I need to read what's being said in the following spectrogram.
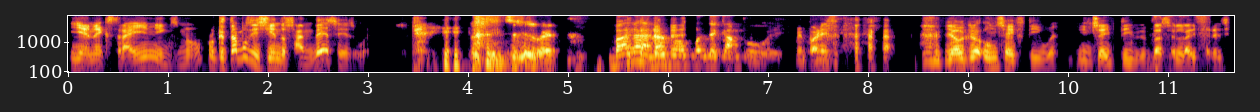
y en extra innings, ¿no? Porque estamos diciendo sandeces, güey. sí, güey. Van a ganar por un gol de campo, güey, me parece. Yo creo un safety, güey. Un safety va a ser la diferencia.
